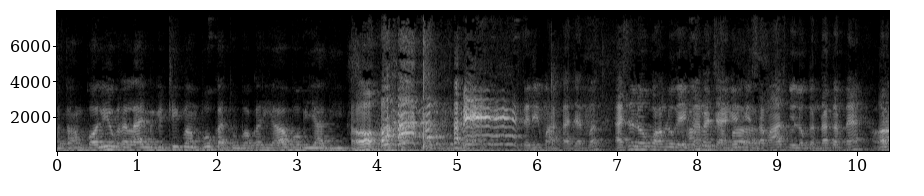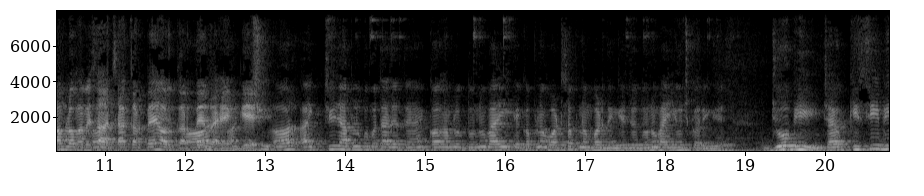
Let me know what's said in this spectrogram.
बता हम कॉली ओकरा लाइव में कि ठीक बा हम बोका तू बकरी आओ वो भी यादी तेरी माँ का जन्म। ऐसे लोगों को हम लोग यही कहना चाहेंगे कि समाज को ये लोग गंदा करते हैं और हम लोग हमेशा अच्छा करते हैं और करते और रहेंगे। और एक चीज़ आप लोग को बता देते हैं कल हम लोग दोनों भाई एक अपना व्हाट्सअप नंबर देंगे जो दोनों भाई यूज़ करेंगे। जो भी चाहे किसी भी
